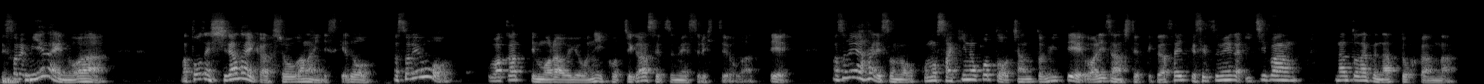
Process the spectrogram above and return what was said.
でそれ見えないのは、まあ、当然知らないからしょうがないんですけど、それを分かってもらうようにこっちが説明する必要があって、まあ、それはやはりそのこの先のことをちゃんと見て割り算してってくださいって説明が一番なんとなく納得感が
